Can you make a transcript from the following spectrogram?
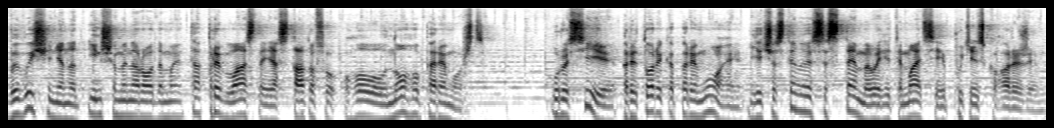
вивищення над іншими народами та привласнення статусу головного переможця. У Росії риторика перемоги є частиною системи легітимації путінського режиму.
